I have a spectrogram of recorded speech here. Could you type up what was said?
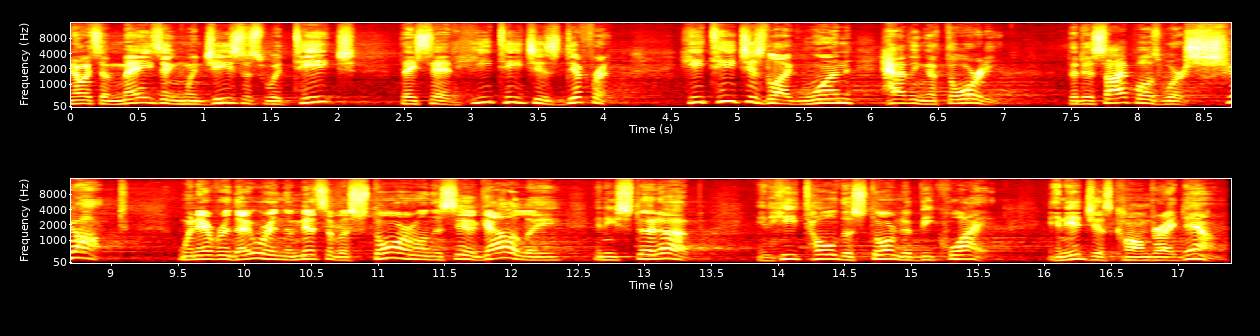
You know, it's amazing when Jesus would teach, they said, He teaches different. He teaches like one having authority. The disciples were shocked whenever they were in the midst of a storm on the Sea of Galilee and he stood up and he told the storm to be quiet and it just calmed right down.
